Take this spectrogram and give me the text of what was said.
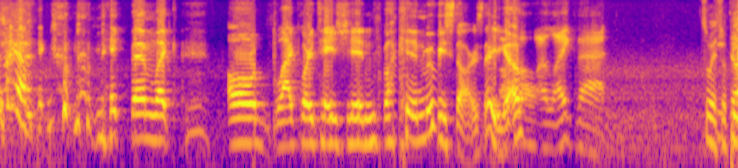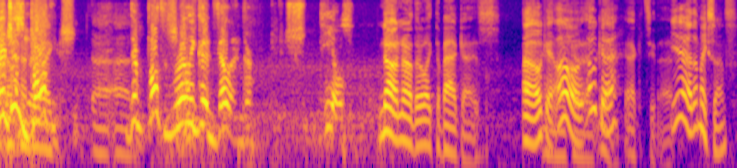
yeah, make them like old black exploitation fucking movie stars. There you go. Oh, I like that. So wait, so They're just Dunne, they're both- like, sh- uh, uh, They're both really good villains. They're sh- heels. No, no, they're like the bad guys. oh, okay. And like, Oh, uh, okay. Yeah, I can see that. Yeah, that makes sense.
